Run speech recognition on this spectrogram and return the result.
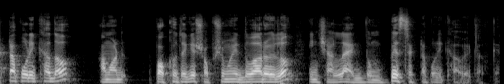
একটা পরীক্ষা দাও, আমার পক্ষ থেকে সবসময় দোয়া রইল ইনশাল্লাহ একদম বেস্ট একটা পরীক্ষা হবে কালকে।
